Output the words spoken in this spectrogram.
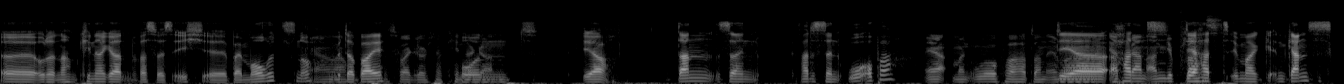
äh, oder nach dem Kindergarten, was weiß ich, äh, bei Moritz noch Ja, mit dabei. Das war, glaube ich, noch Kindergarten. Und ja, dann sein, war das sein Uropa? ja, mein Uropa hat dann immer Der Erdbeeren hat, angepflanzt. der hat immer ein ganzes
